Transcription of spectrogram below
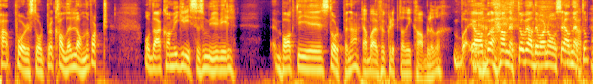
pålestolper og kalle det landet vårt. Og der kan vi grise så mye vi vil bak de stolpene. Ja, Bare for å klippe av de kablene. Ja, ja, nettopp. Ja, det var noe også. Ja, nettopp.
